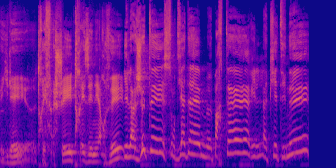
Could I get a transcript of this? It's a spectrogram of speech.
il est très fâché, très énervé. Il a jeté son diadème par terre, il l'a piétiné,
